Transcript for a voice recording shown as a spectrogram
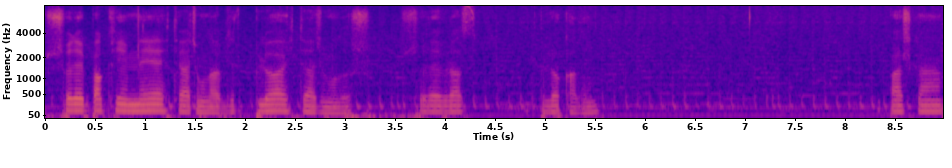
Şöyle bir bakayım neye ihtiyacım olabilir. Bloğa ihtiyacım olur. Şöyle biraz blok alayım. Başka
